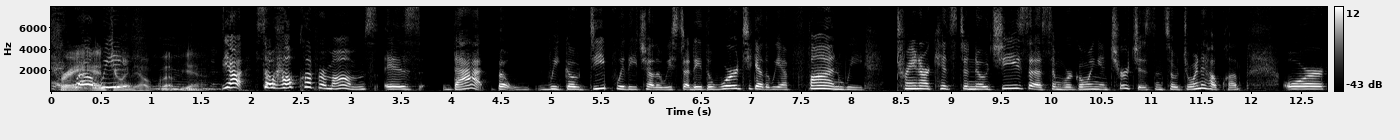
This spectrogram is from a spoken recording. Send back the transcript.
Pray Well, and we- join the help club. Yeah. Mm-hmm. Yeah. So Help Club for Moms is that, but we go deep with each other. We study the Word together. We have fun. We train our kids to know Jesus, and we're going in churches. And so join a Help Club, or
